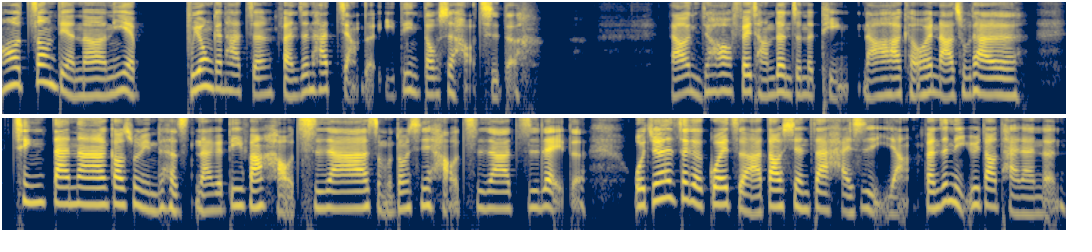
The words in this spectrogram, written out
后重点呢，你也。不用跟他争，反正他讲的一定都是好吃的。然后你就要非常认真的听，然后他可能会拿出他的清单啊，告诉你的哪个地方好吃啊，什么东西好吃啊之类的。我觉得这个规则啊，到现在还是一样。反正你遇到台南人，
